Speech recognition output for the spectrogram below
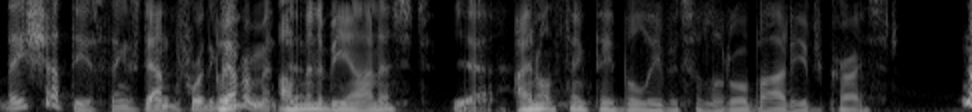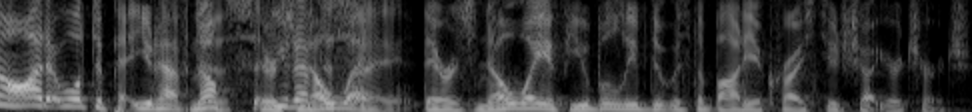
they shut these things down before the But government I'm going to be honest. Yeah. I don't think they believe it's the literal body of Christ. no, I don't, well, it depends. You'd have to. No, say, there's no way. say, There is no way if you believed it was the body of Christ, you'd shut your church.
